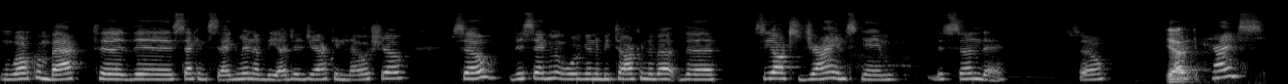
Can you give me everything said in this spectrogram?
Welcome back to the second segment of the Ajay Jack and Noah show. So, this segment we're going to be talking about the Seahawks Giants game this Sunday. So, Yeah. Giants,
